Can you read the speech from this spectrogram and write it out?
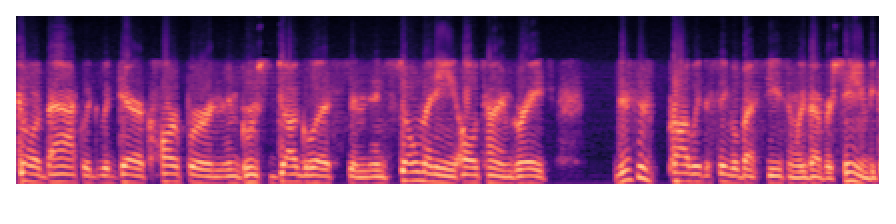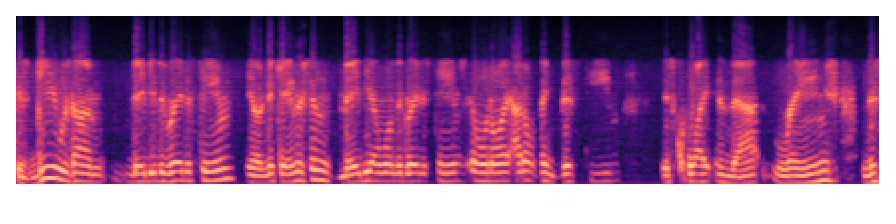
going back with, with Derek Harper and, and Bruce Douglas and, and so many all time greats. This is probably the single best season we've ever seen because Dee was on maybe the greatest team. You know, Nick Anderson maybe on one of the greatest teams. Illinois, I don't think this team is quite in that range. This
